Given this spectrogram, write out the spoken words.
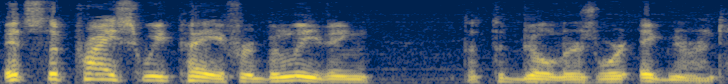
It's the price we pay for believing that the builders were ignorant.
